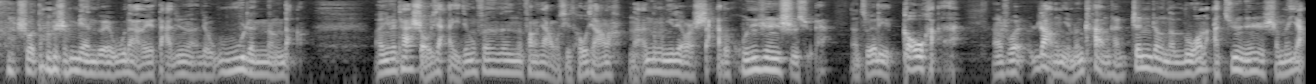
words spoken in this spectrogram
说当时面对乌大维大军啊，就无人能挡。啊，因为他手下已经纷纷放下武器投降了。那安东尼这会儿杀得浑身是血，啊，嘴里高喊啊，说让你们看看真正的罗马军人是什么样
